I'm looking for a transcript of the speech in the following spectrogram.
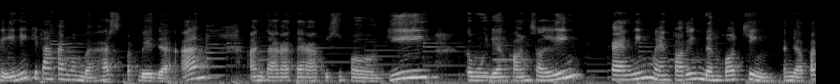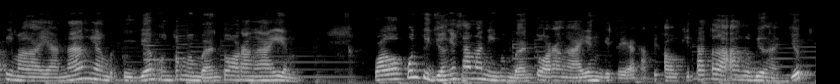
Hari ini kita akan membahas perbedaan antara terapi psikologi, kemudian konseling, training, mentoring, dan coaching. Terdapat lima layanan yang bertujuan untuk membantu orang lain. Walaupun tujuannya sama nih, membantu orang lain gitu ya, tapi kalau kita telah lebih lanjut,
